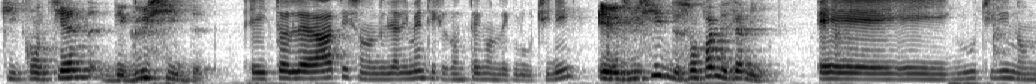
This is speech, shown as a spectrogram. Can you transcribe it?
qui contiennent des glucides. E i tollerati sono degli alimenti che contengono dei glucidi Et les glucides ne sont pas mes amis. e i glucidi non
